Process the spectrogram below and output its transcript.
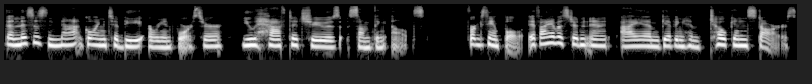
then this is not going to be a reinforcer. You have to choose something else. For example, if I have a student and I am giving him token stars,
